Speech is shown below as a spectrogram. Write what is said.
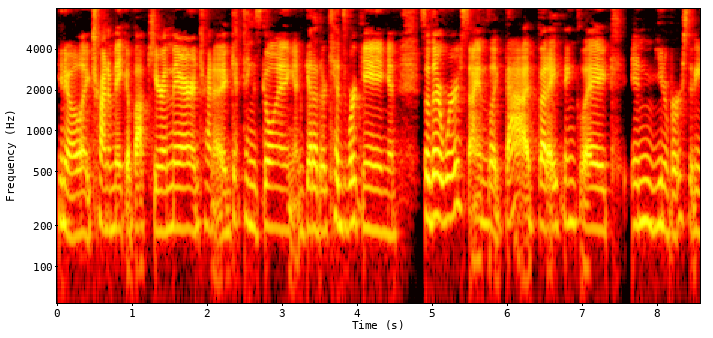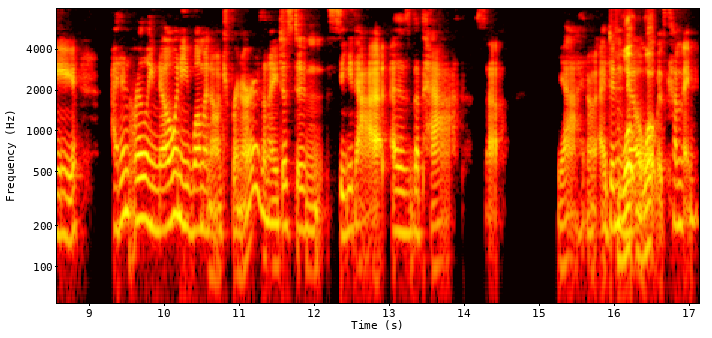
you know, like trying to make a buck here and there and trying to get things going and get other kids working. And so there were signs like that. But I think like in university, I didn't really know any woman entrepreneurs and I just didn't see that as the path. So yeah, I don't I didn't what, know what, what was coming.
